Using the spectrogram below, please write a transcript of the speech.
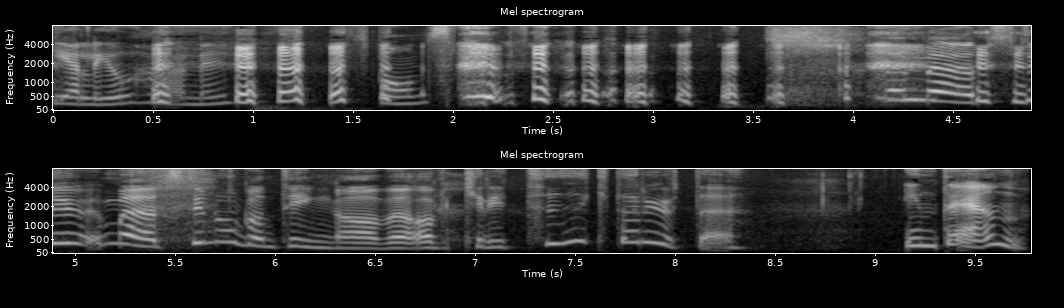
Helio hör ni. Spons. Men möts du, möts du någonting av, av kritik där ute? Inte än.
